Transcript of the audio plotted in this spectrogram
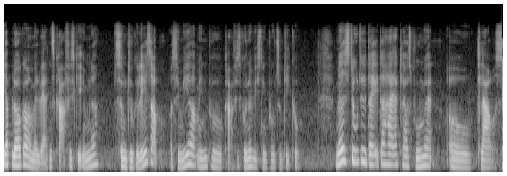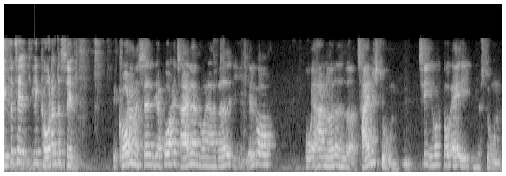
Jeg blogger om alverdens grafiske emner, som du kan læse om og se mere om inde på grafiskundervisning.dk. Med i studiet i dag, der har jeg Claus Buhmann og Claus. Vil ikke fortælle lidt kort om dig selv? Det kort om mig selv. Jeg bor i Thailand, hvor jeg har været i 11 år, hvor jeg har noget, der hedder Tegnestuen. T-H-A-E-stuen.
